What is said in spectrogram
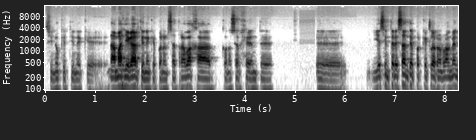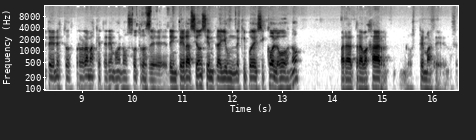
sino que tiene que, nada más llegar, tienen que ponerse a trabajar, conocer gente. Eh, y es interesante porque, claro, normalmente en estos programas que tenemos nosotros de, de integración siempre hay un equipo de psicólogos, ¿no? Para trabajar los temas de, no sé,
